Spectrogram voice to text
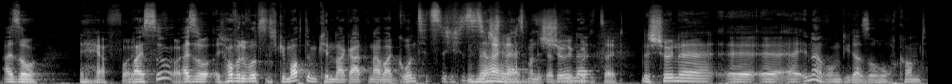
Also, Ja, voll. weißt du? voll. Also, ich hoffe, du wurdest nicht gemobbt im Kindergarten, aber grundsätzlich ist es ja schon erstmal eine eine schöne, Zeit. eine schöne äh, äh, Erinnerung, die da so hochkommt.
